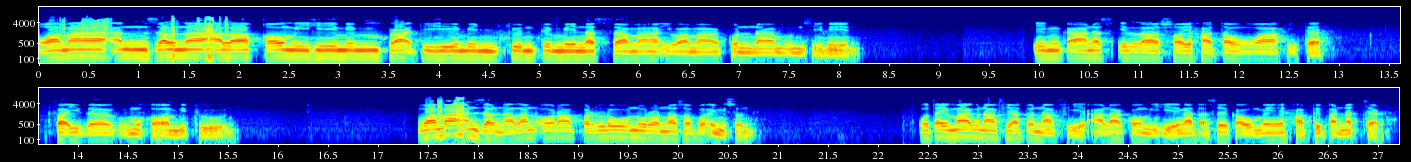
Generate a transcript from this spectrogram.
وما أنزلنا على قومه من بعده من جند من السماء وما كنا منزلين إن كانت إلا صيحة واحدة فإذا هم خامدون Wama anzalna lan ora perlu nurono sapa ingsun. Utai ma nafiatun nafi ala qaumihi ing atase kaume Habib An-Najjar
